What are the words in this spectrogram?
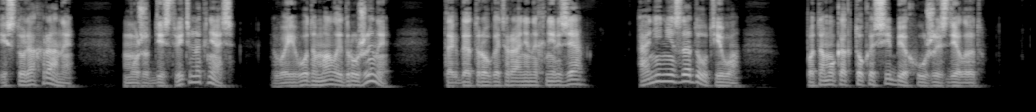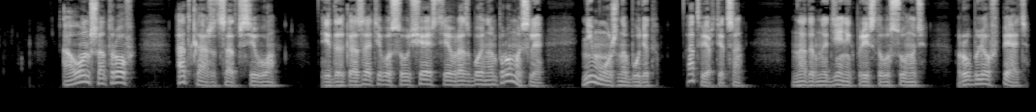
и столь охраны. Может, действительно князь? Воевода малой дружины? Тогда трогать раненых нельзя. Они не сдадут его, потому как только себе хуже сделают. А он, Шатров, откажется от всего, и доказать его соучастие в разбойном промысле не можно будет, отвертится. Надо мне денег приставу сунуть, рублев пять.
